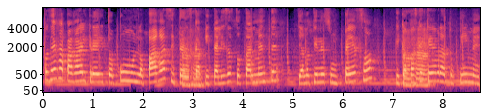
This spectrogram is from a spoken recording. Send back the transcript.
Pues deja pagar el crédito, pum, lo pagas y te descapitalizas totalmente. Ya no tienes un peso y capaz te quebra tu pyme.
